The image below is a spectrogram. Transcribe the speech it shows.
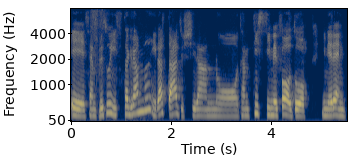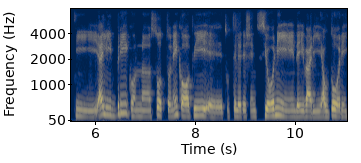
e sempre su Instagram in realtà ti usciranno tantissime foto inerenti ai libri con sotto nei copy e tutte le recensioni dei vari autori.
